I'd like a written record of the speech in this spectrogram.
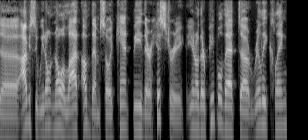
uh, obviously we don't know a lot of them, so it can't be their history. You know, there are people that uh, really cling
